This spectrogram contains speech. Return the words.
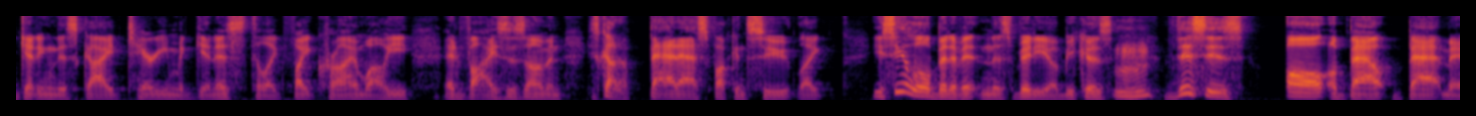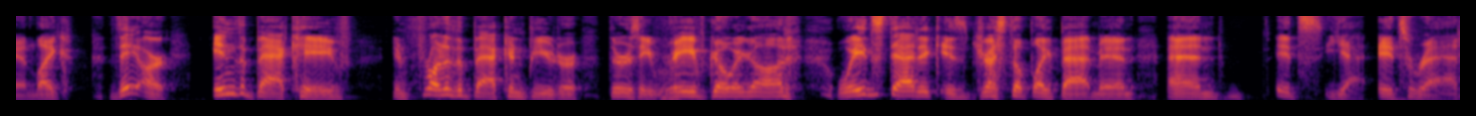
getting this guy Terry McGinnis to like fight crime while he advises him, and he's got a badass fucking suit. Like you see a little bit of it in this video because mm-hmm. this is all about Batman. Like they are in the Batcave. In front of the Bat computer, there is a mm-hmm. rave going on. Wayne Static is dressed up like Batman, and it's yeah, it's rad.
